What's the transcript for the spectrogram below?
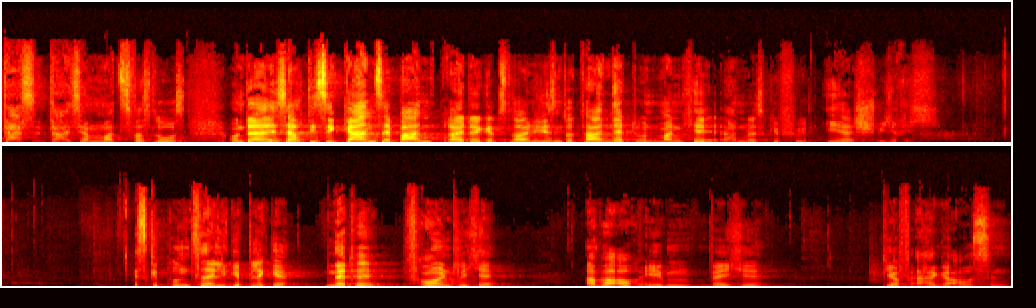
Das, da ist ja Motz was los. Und da ist auch diese ganze Bandbreite. Da gibt es Leute, die sind total nett und manche haben das Gefühl, eher schwierig. Es gibt unzählige Blicke, nette, freundliche, aber auch eben welche, die auf Ärger aus sind,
